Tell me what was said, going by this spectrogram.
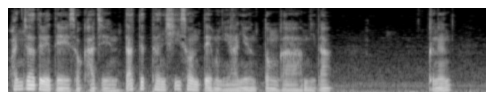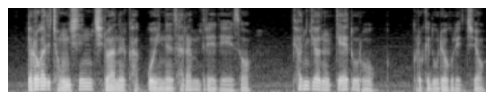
환자들에 대해서 가진 따뜻한 시선 때문이 아니었던가 합니다. 그는 여러 가지 정신 질환을 갖고 있는 사람들에 대해서 편견을 깨도록 그렇게 노력을 했지요.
